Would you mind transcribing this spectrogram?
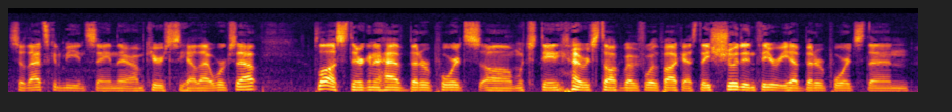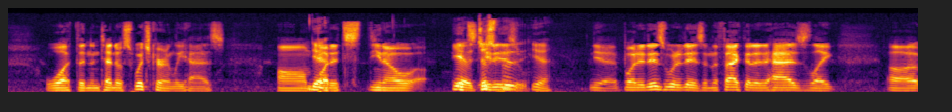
So that's going to be insane there. I'm curious to see how that works out. Plus, they're going to have better ports, um, which Danny and I were just talking about before the podcast. They should, in theory, have better ports than what the Nintendo Switch currently has. Um, Yeah. But it's you know, yeah, it's, just it for- yeah. Yeah, but it is what it is, and the fact that it has like uh,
